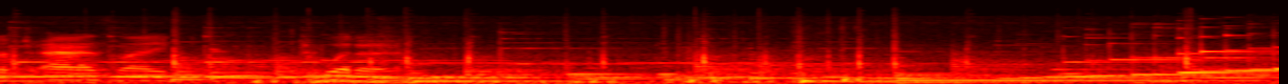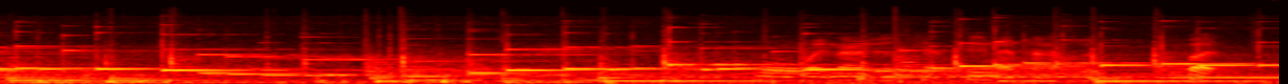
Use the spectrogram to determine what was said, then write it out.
Such as, like, Twitter. Well, right now can't see my password, but,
